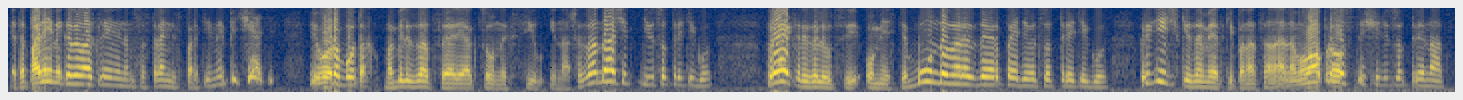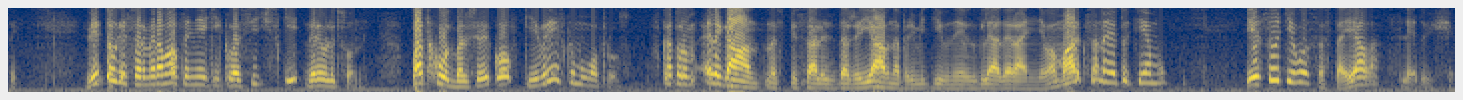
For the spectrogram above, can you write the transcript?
Эта полемика велась Лениным со страниц партийной печати, в его работах «Мобилизация реакционных сил и наши задачи» 1903 год, проект резолюции о месте Бунда в РСДРП 1903 год, критические заметки по национальному вопросу 1913. В итоге сформировался некий классический дореволюционный Подход большевиков к еврейскому вопросу, в котором элегантно вписались даже явно примитивные взгляды раннего Маркса на эту тему, и суть его состояла в следующем.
